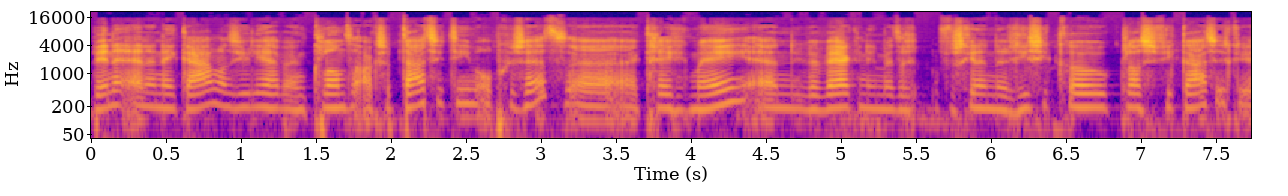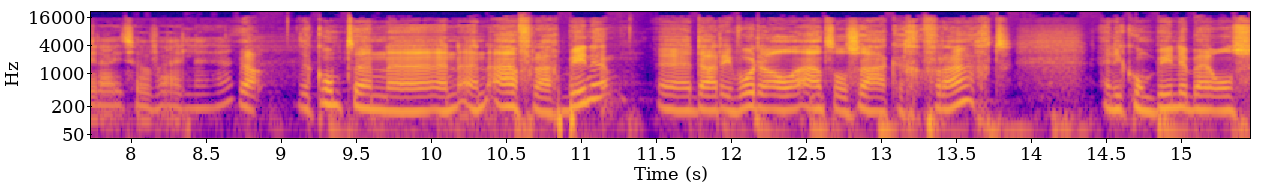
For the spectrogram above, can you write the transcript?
binnen NNEK? Want jullie hebben een klantenacceptatieteam opgezet, uh, kreeg ik mee. En we werken nu met verschillende risicoclassificaties. Kun je daar iets over uitleggen? Ja, er komt een, een, een aanvraag binnen. daarin worden al een aantal zaken gevraagd. En die komt binnen bij ons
